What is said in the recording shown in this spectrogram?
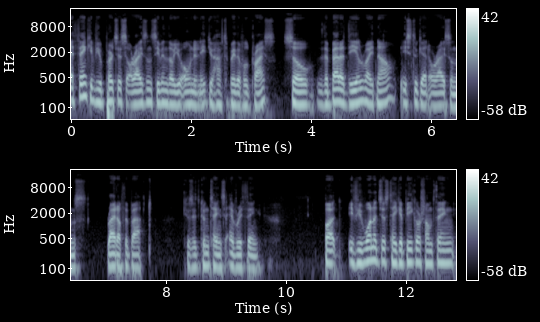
I think if you purchase Horizons, even though you own Elite, you have to pay the full price. So the better deal right now is to get Horizons right off the bat because it contains everything. But if you want to just take a peek or something,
